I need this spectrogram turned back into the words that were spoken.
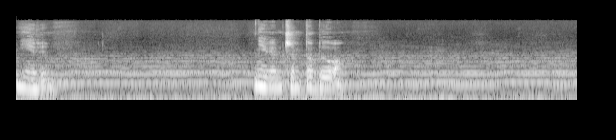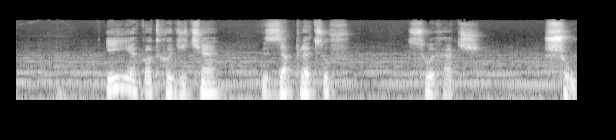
Nie wiem. Nie wiem, czym to było. I jak odchodzicie, z pleców słychać szum.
